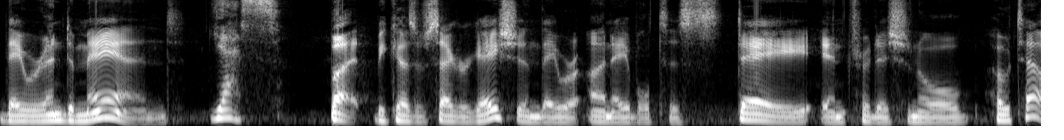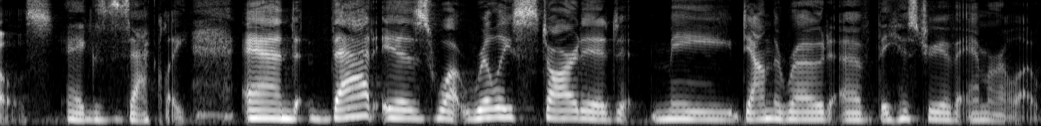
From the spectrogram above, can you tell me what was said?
they were in demand. Yes, But because of segregation, they were unable to stay in traditional hotels. exactly. And that is what really started me down the road of the history of Amarillo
